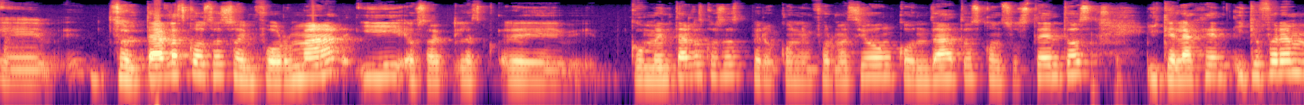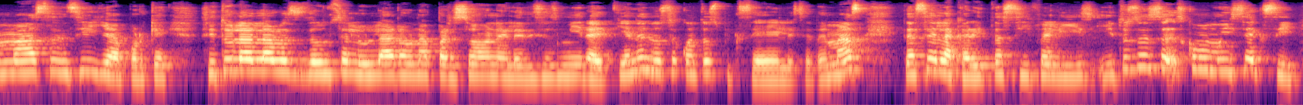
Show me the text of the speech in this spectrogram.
eh, soltar las cosas o informar y, o sea, eh, comentar las cosas, pero con información, con datos, con sustentos y que la gente y que fuera más sencilla, porque si tú le hablas de un celular a una persona y le dices, mira, y tiene no sé cuántos píxeles y demás, te hace la carita así feliz y entonces es como muy sexy,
